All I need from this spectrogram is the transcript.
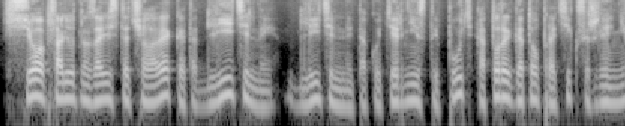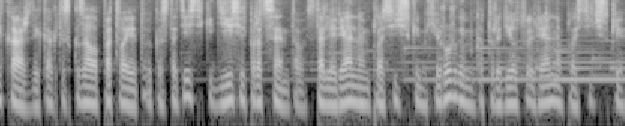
все абсолютно зависит от человека. Это длительный, длительный такой тернистый путь, который готов пройти, к сожалению, не каждый. Как ты сказала, по твоей только статистике, 10% стали реальными пластическими хирургами, которые делают реально пластические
